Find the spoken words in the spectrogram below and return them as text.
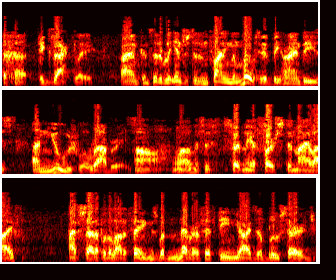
exactly. I am considerably interested in finding the motive behind these unusual robberies. Oh, well, this is certainly a first in my life. I've sat up with a lot of things, but never 15 yards of Blue serge.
